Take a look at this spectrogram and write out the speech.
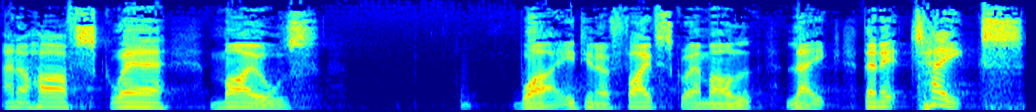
and a half square miles wide, you know, five square mile lake, then it takes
